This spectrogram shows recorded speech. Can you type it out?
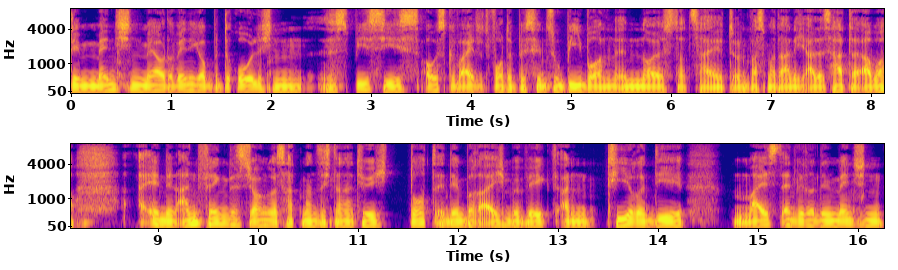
dem Menschen mehr oder weniger bedrohlichen Species ausgeweitet wurde bis hin zu Bibern in neuester Zeit und was man da nicht alles hatte. Aber in den Anfängen des Genres hat man sich dann natürlich dort in den Bereichen bewegt an Tieren, die meist entweder den Menschen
